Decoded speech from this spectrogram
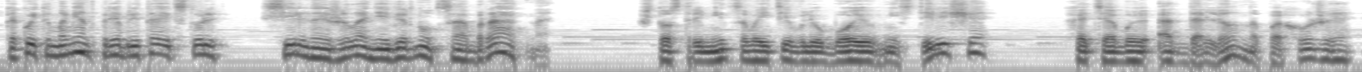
в какой-то момент приобретает столь сильное желание вернуться обратно, что стремится войти в любое вместилище, хотя бы отдаленно похожее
